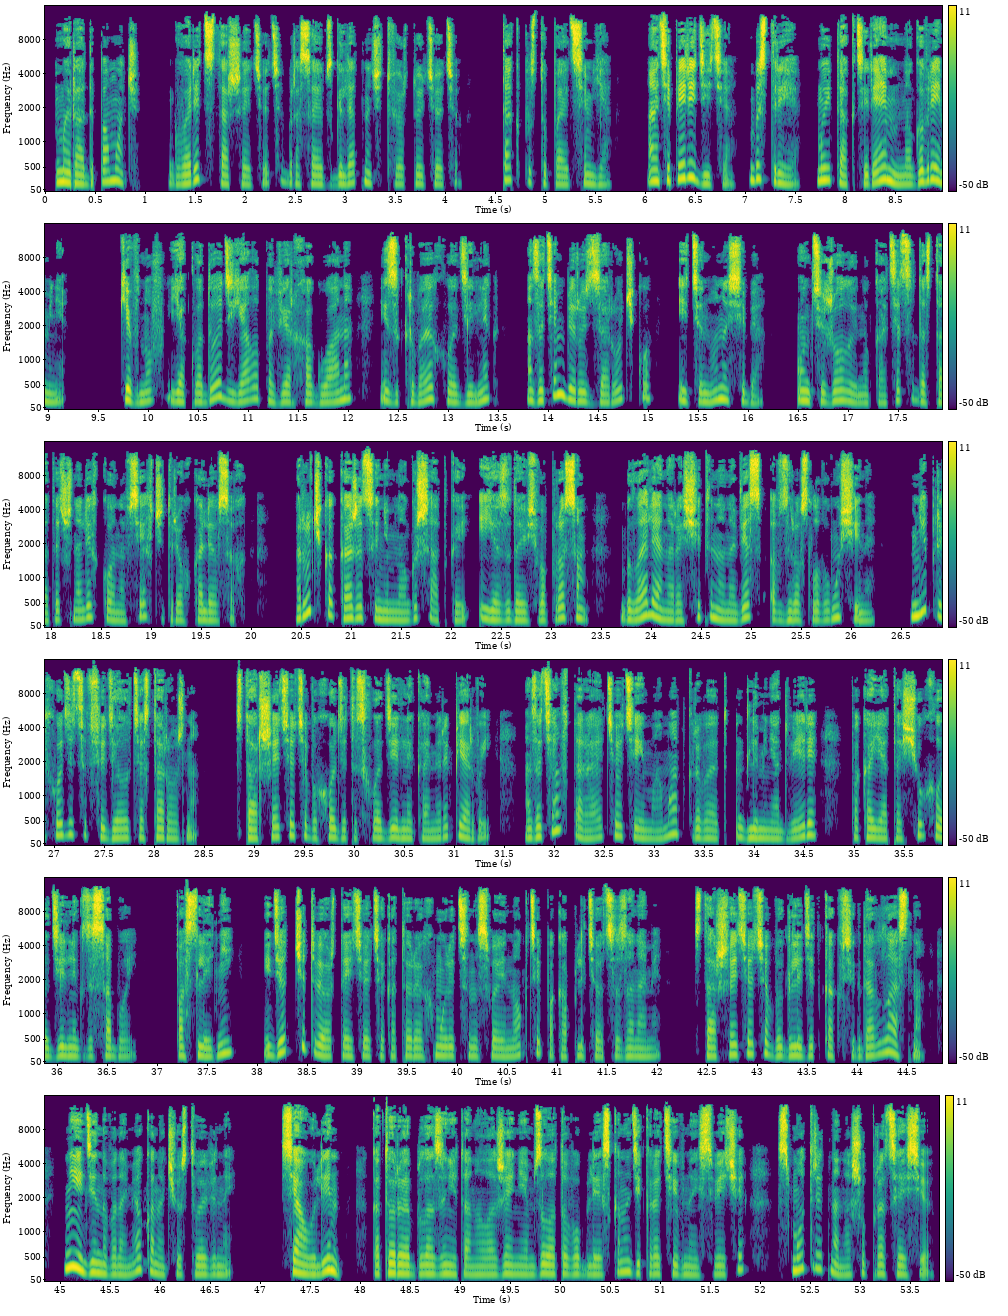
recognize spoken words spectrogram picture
Мы рады помочь, говорит старшая тетя, бросая взгляд на четвертую тетю. Так поступает семья. А теперь идите, быстрее. Мы и так теряем много времени. Кивнув, я кладу одеяло поверх агуана и закрываю холодильник, а затем берусь за ручку и тяну на себя. Он тяжелый, но катится достаточно легко на всех четырех колесах. Ручка кажется немного шаткой, и я задаюсь вопросом, была ли она рассчитана на вес взрослого мужчины. Мне приходится все делать осторожно. Старшая тетя выходит из холодильной камеры первой, а затем вторая тетя и мама открывают для меня двери, пока я тащу холодильник за собой. Последний идет четвертая тетя, которая хмурится на свои ногти, пока плетется за нами. Старшая тетя выглядит, как всегда, властно, ни единого намека на чувство вины. Сяо Лин, которая была занята наложением золотого блеска на декоративные свечи, смотрит на нашу процессию.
